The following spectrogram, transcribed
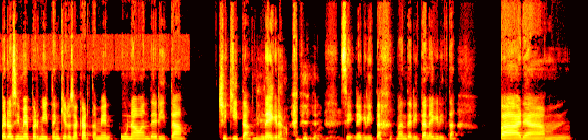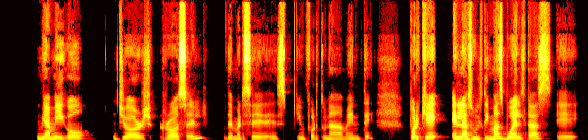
Pero si me permiten, quiero sacar también una banderita chiquita, Negrita. negra, sí, negrita, banderita negrita, para mm, mi amigo George Russell de Mercedes, infortunadamente, porque en las últimas vueltas eh,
